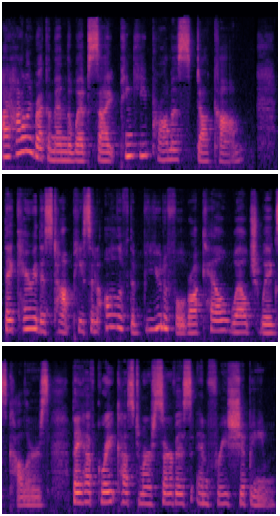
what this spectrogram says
I highly recommend the website pinkeepromise.com. They carry this top piece in all of the beautiful Raquel Welch Wigs colors. They have great customer service and free shipping.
